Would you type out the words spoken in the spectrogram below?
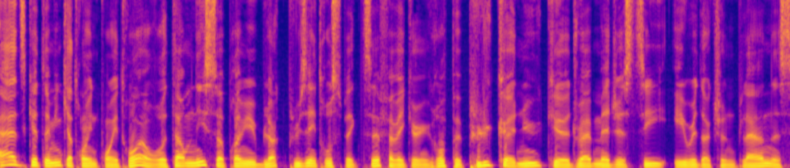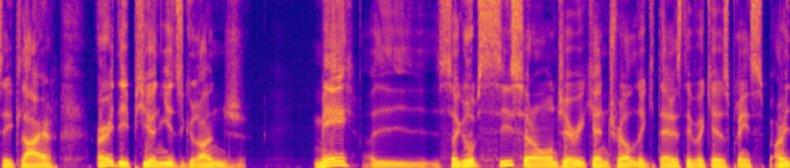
À Dichotomie 80.3, on va terminer ce premier bloc plus introspectif avec un groupe plus connu que Drab Majesty et Reduction Plan, c'est clair. Un des pionniers du grunge. Mais euh, ce groupe-ci, selon Jerry Cantrell, le guitariste et vocaliste principal,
